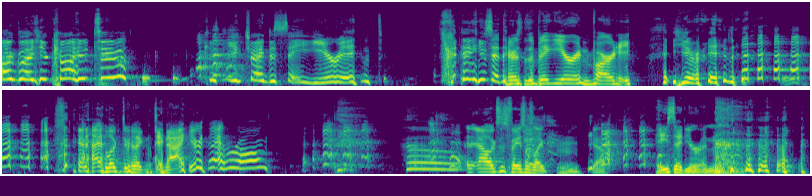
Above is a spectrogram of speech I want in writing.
I'm glad you caught it too. Because you tried to say year end. And you said there's the big year end party. Year end. And I looked at me like, did I hear that wrong? and Alex's face was like, "Hmm, yeah. He said urine.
